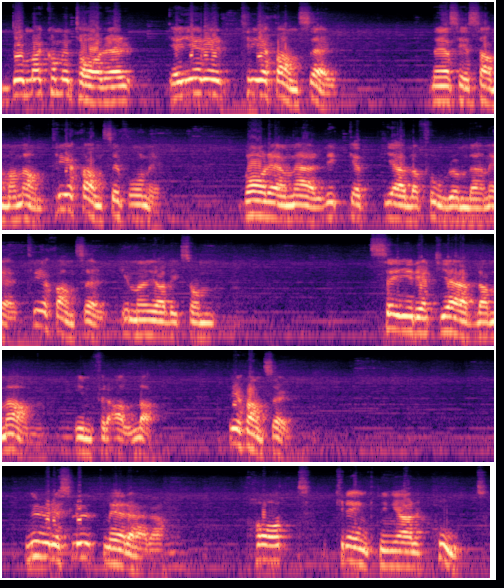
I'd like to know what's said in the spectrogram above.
Dumma kommentarer. Jag ger er tre chanser. När jag ser samma namn. Tre chanser får ni. Var det än är, vilket jävla forum det än är. Tre chanser innan jag liksom säger ert jävla namn inför alla. Tre chanser. Nu är det slut med det här. Hat, kränkningar, hot.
